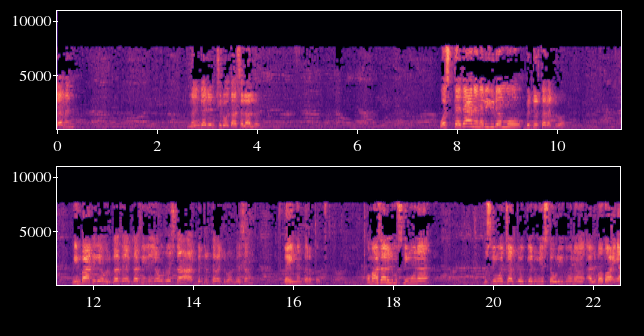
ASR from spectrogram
የምን መንገድን ችሎታ ስላለው واستدان ነቢዩ ደግሞ ብድር ተበድሯል من بعض اليهود ከፊል የሁዶች ጋር ብድር ተበድሯል ለሰው ደይን ነበረባቸው وما زال المسلمون ሙስሊሞች አልተወገዱም يستوردون البضائع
